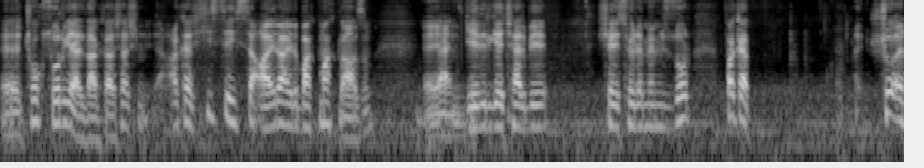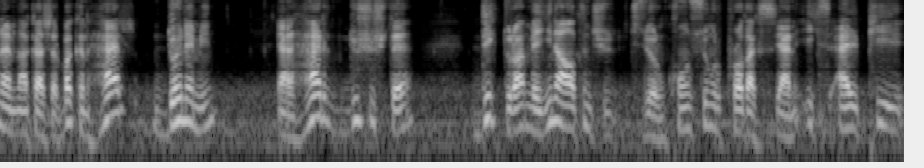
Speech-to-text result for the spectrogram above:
e, çok soru geldi arkadaşlar. Şimdi arkadaş hisse hisse ayrı ayrı bakmak lazım. E, yani gelir geçer bir şey söylememiz zor. Fakat şu önemli arkadaşlar. Bakın her dönemin yani her düşüşte dik duran ve yine altın çiziyorum consumer products yani XLP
